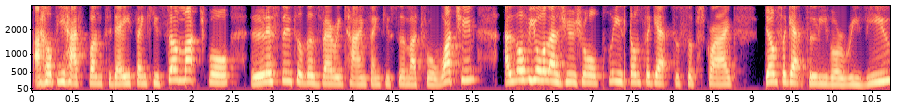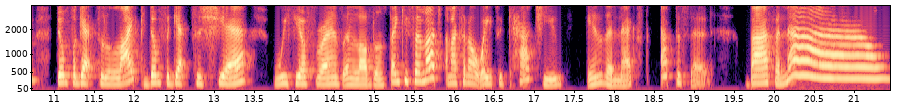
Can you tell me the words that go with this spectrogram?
I hope you had fun today. Thank you so much for listening to this very time. Thank you so much for watching. I love you all as usual. Please don't forget to subscribe. Don't forget to leave a review. Don't forget to like. Don't forget to share with your friends and loved ones. Thank you so much. And I cannot wait to catch you in the next episode. Bye for now.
